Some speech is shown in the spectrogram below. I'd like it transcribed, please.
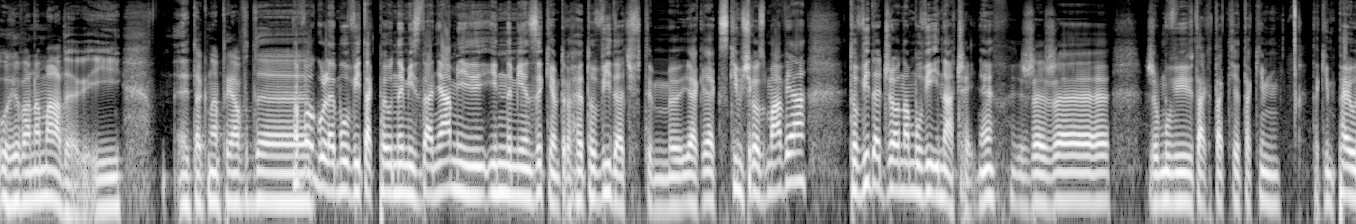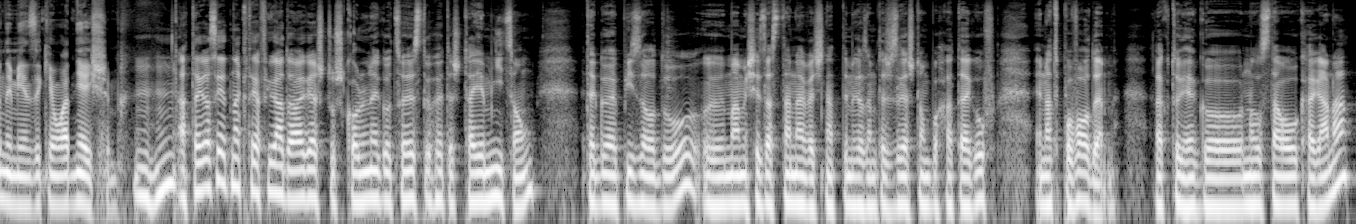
urywa na mother i tak naprawdę... No w ogóle mówi tak pełnymi zdaniami, innym językiem. Trochę to widać w tym, jak, jak z kimś rozmawia, to widać, że ona mówi inaczej, nie? Że, że, że mówi tak, takie, takim, takim pełnym językiem, ładniejszym. Mhm, a teraz jednak trafiła do aresztu szkolnego, co jest trochę też tajemnicą tego epizodu. Y, Mamy się zastanawiać nad tym razem też z resztą bohaterów, y, nad powodem, dla którego no, została ukarana.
